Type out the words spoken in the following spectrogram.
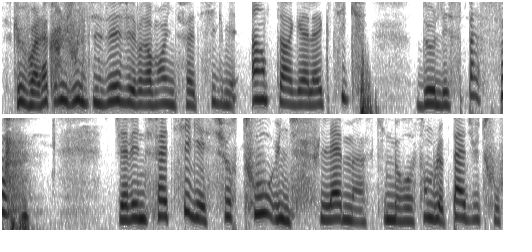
Parce que voilà, comme je vous le disais, j'ai vraiment une fatigue mais intergalactique de l'espace. J'avais une fatigue et surtout une flemme, ce qui ne me ressemble pas du tout.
